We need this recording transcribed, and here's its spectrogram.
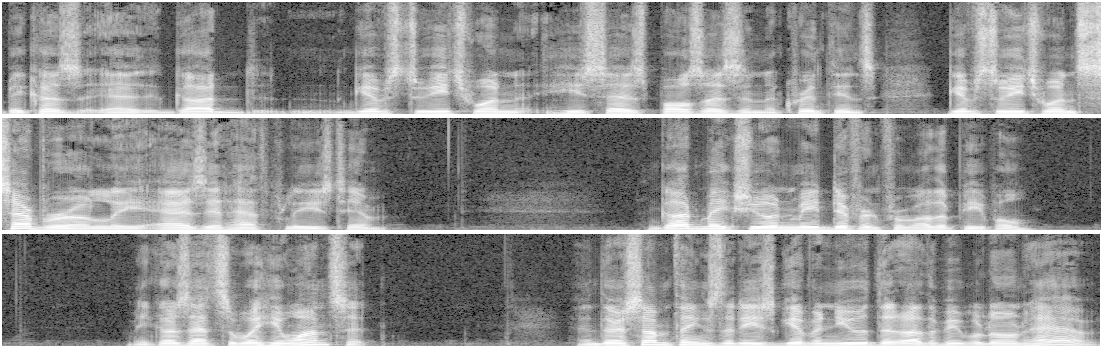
because uh, God gives to each one, he says, Paul says in the Corinthians, gives to each one severally as it hath pleased him. God makes you and me different from other people because that's the way he wants it. And there are some things that he's given you that other people don't have.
